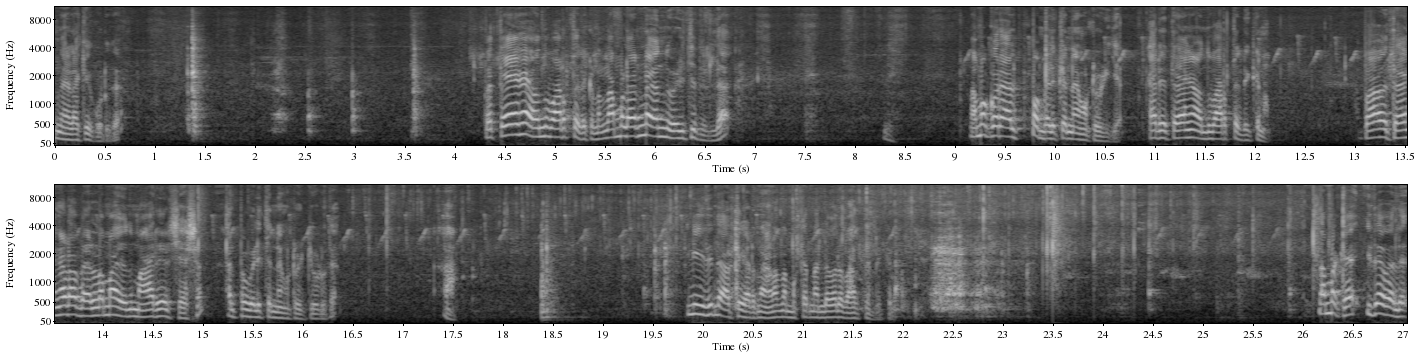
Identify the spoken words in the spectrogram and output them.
ഒന്ന് ഇളക്കി കൊടുക്കുക. ഇപ്പം തേങ്ങ ഒന്ന് വറുത്തെടുക്കണം. നമ്മൾ എണ്ണയൊന്നും ഒഴിച്ചിട്ടില്ല. നമുക്കൊരല്പം വെളിച്ചെണ്ണ അങ്ങോട്ട് ഒഴിക്കാം. കാര്യം തേങ്ങ ഒന്ന് വറുത്തെടുക്കണം. അപ്പോൾ ആ തേങ്ങയുടെ വെള്ളമായി ഒന്ന് മാറിയ ശേഷം അല്പം വെളിച്ചെണ്ണ അങ്ങോട്ട് ഒഴിച്ചു കൊടുക്കുക. ആ. ഇനി ഇതിന്റെ അകത്ത് കിടന്നാണ് നമുക്ക് നല്ലപോലെ വറുത്തെടുക്കണം. നമുക്ക് ഇതേപോലെ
